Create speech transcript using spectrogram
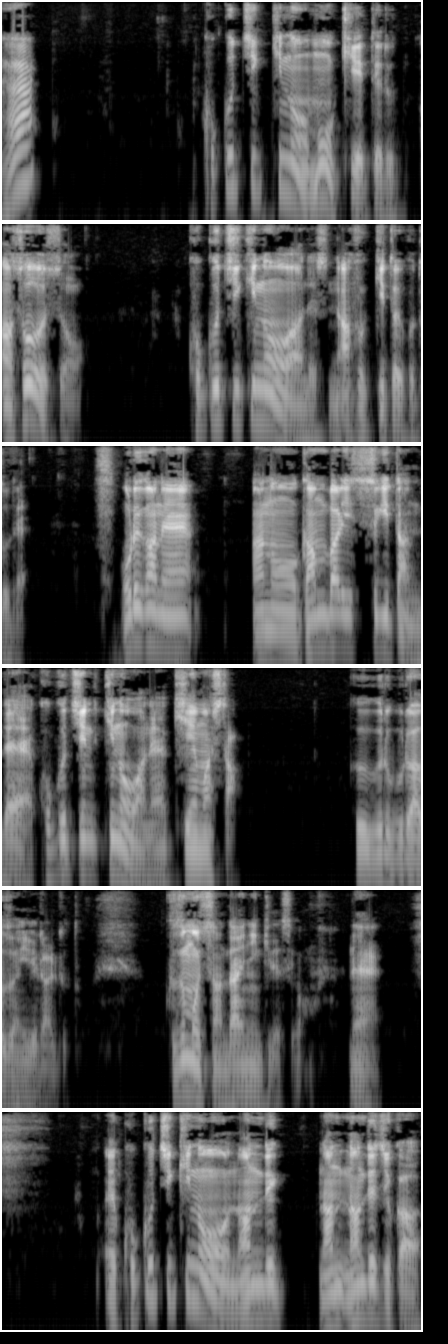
え？告知機能も消えてる。あ、そうですよ。告知機能はですね、あ、復帰ということで。俺がね、あの、頑張りすぎたんで、告知機能はね、消えました。Google ブラウザに入れられると。くずもちさん大人気ですよ。ねええ。告知機能なんで、なん、なんでっていうか、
